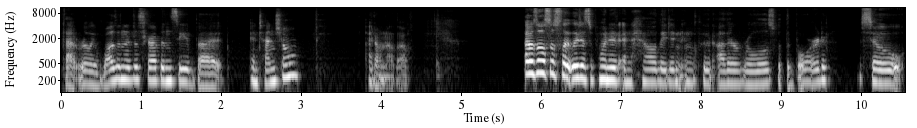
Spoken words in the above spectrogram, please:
that really wasn't a discrepancy, but intentional. I don't know though. I was also slightly disappointed in how they didn't include other rules with the board. So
